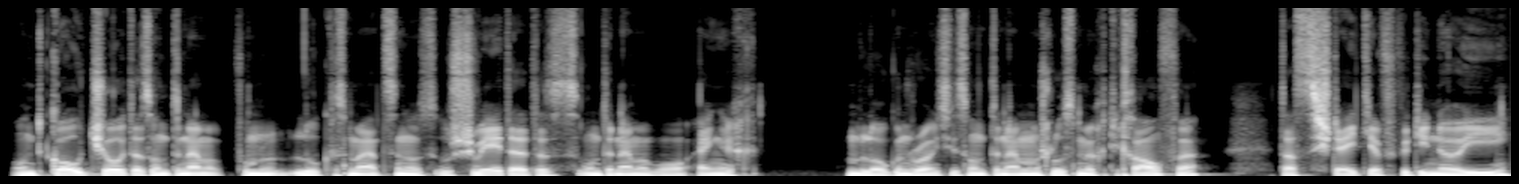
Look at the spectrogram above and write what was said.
Und Gojo, das Unternehmen von Lukas Madsen aus, aus Schweden, das Unternehmen, das eigentlich Logan Royces Unternehmen am Schluss möchte kaufen, das steht ja für die neue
